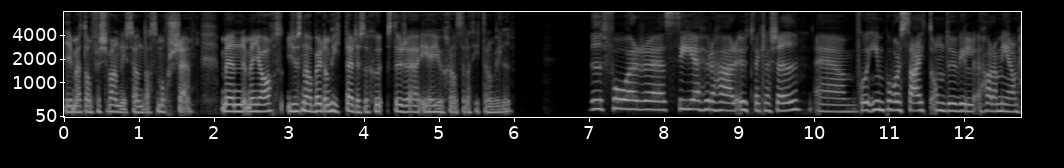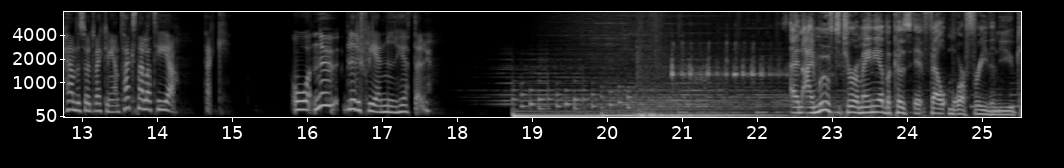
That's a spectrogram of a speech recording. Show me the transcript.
I och med att de försvann i söndags morse. Men, men ja, ju snabbare de hittar desto större är ju chansen att hitta dem vid liv. Vi får eh, se hur det här utvecklar sig. Eh, gå in på vår sajt om du vill höra mer om händelseutvecklingen. Tack snälla Thea. Tack. Och nu blir det fler nyheter. and I moved to Romania because it felt more free than the UK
